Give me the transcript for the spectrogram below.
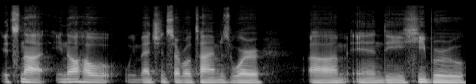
it's not, you know how we mentioned several times where um, in the Hebrew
